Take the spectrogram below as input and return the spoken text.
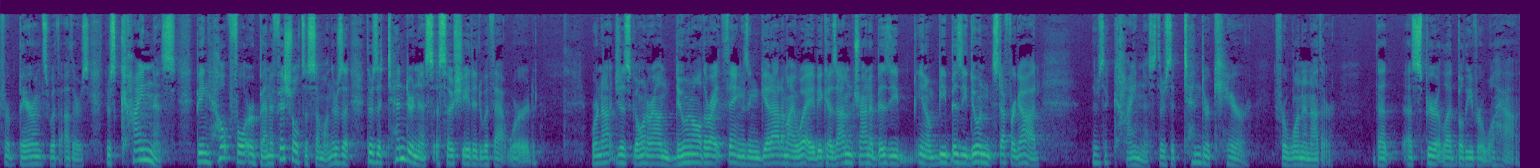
Forbearance with others. There's kindness, being helpful or beneficial to someone. There's a, there's a tenderness associated with that word. We're not just going around doing all the right things and get out of my way because I'm trying to busy, you know, be busy doing stuff for God. There's a kindness, there's a tender care for one another that a spirit led believer will have.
